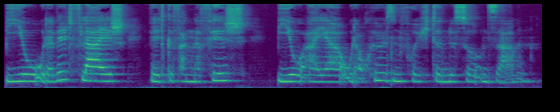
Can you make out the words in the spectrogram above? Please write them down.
Bio- oder Wildfleisch, wildgefangener Fisch, Bio-Eier oder auch Hülsenfrüchte, Nüsse und Samen.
